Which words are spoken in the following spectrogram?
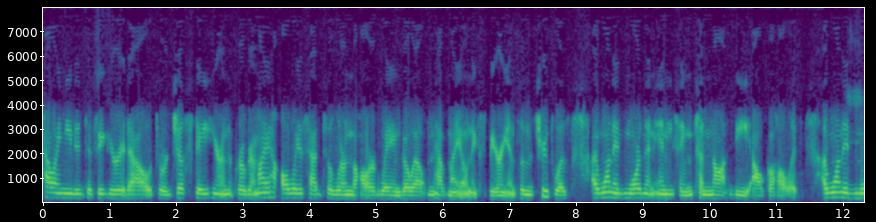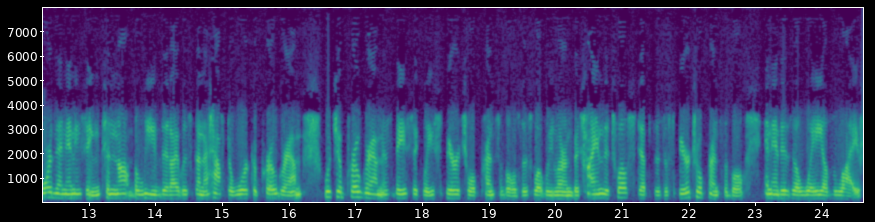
how I needed to figure it out or just stay here in the program. I always had to learn the hard way and go out and have my own experience. And the truth was I wanted more than anything to not be alcoholic. I wanted more than anything to not believe that I was going to have to work a program, which a program is basically spiritual principles is what we learn. Behind the 12 steps is a spiritual principle and it is a way of life.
